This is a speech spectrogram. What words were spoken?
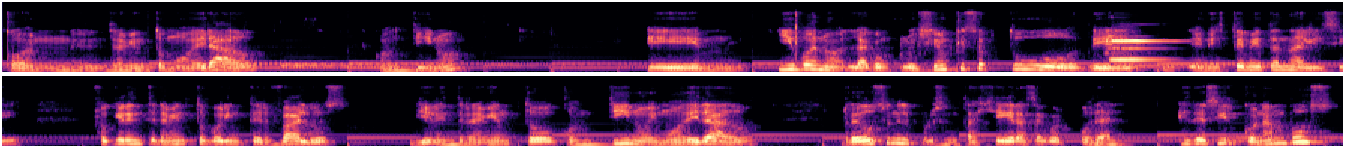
con el entrenamiento moderado, continuo, Em, y bueno, la conclusión que se obtuvo de, en este metaanálisis fue que el entrenamiento por intervalos y el entrenamiento continuo y moderado reducen el porcentaje de grasa corporal. Es decir, con ambos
